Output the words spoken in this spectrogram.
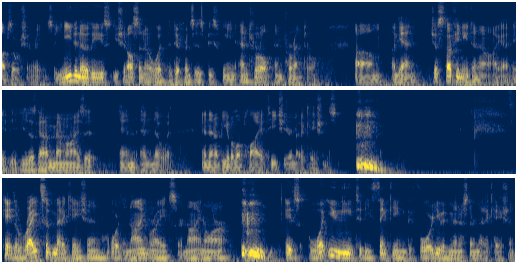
absorption rate. So you need to know these. You should also know what the difference is between enteral and parenteral. Um, again, just stuff you need to know. I, it, it, you just got to memorize it and, and know it, and then be able to apply it to each of your medications. okay, the rights of medication, or the nine rights, or 9R, is what you need to be thinking before you administer medication.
